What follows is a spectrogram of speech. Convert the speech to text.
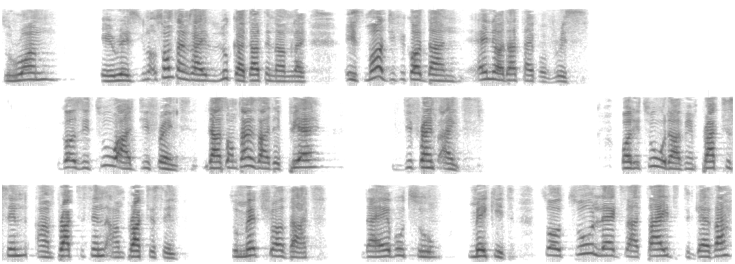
to run a race. You know, sometimes I look at that and I'm like, it's more difficult than any other type of race. Because the two are different. There are sometimes that they pair different heights. But the two would have been practicing and practicing and practicing to make sure that they're able to make it. So two legs are tied together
